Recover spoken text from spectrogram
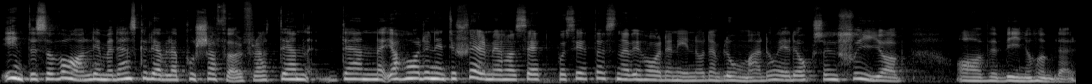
inte så vanlig, men den skulle jag vilja pusha för. för att den, den, jag har den inte själv, men jag har sett på Cetas när vi har den inne och den blommar, då är det också en sky av, av bin och humlor.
